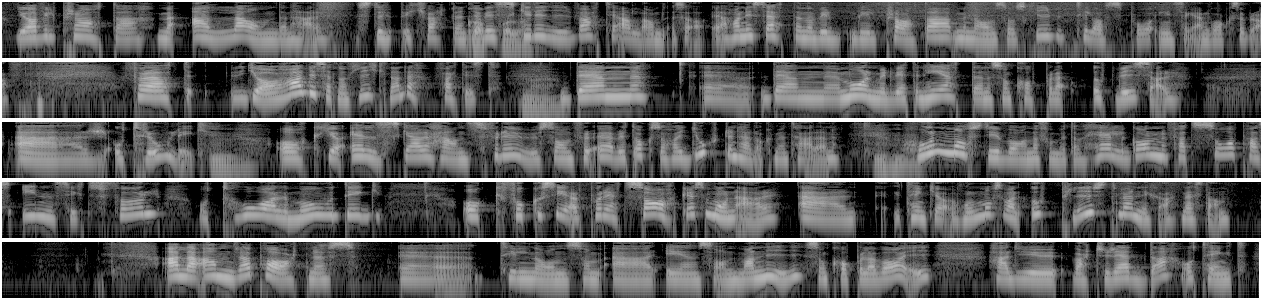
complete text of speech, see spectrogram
Jag vill prata med alla om den här stup i kvarten. Jag vill skriva till alla om det. Så, har ni sett den och vill, vill prata med någon så skriv till oss på Instagram, går också bra. För att jag har aldrig sett något liknande faktiskt. Den, eh, den målmedvetenheten som Coppola uppvisar är otrolig. Och jag älskar hans fru som för övrigt också har gjort den här dokumentären. Hon måste ju vara någon form av helgon för att så pass insiktsfull och tålmodig och fokuserad på rätt saker som hon är, är tänker jag, hon måste vara en upplyst människa nästan. Alla andra partners eh, till någon som är i en sån mani som Coppola var i hade ju varit rädda och tänkt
